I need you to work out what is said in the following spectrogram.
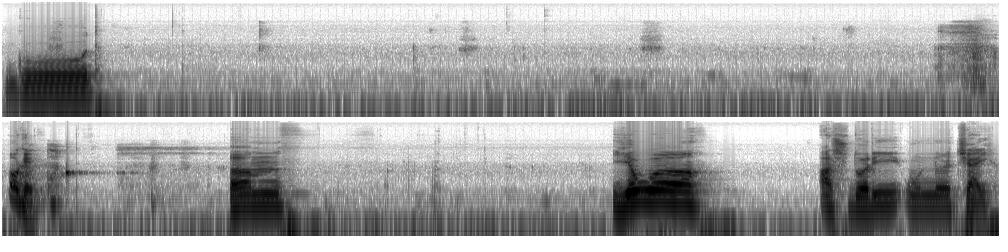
Gut. Ok. Da. Um, eu uh, aș dori un ceai.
